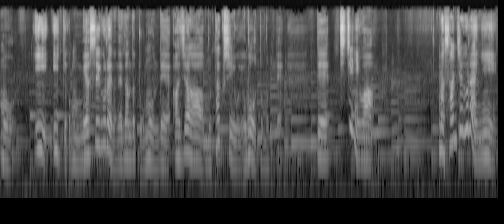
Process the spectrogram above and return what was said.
もういいいいっていうかもう安いぐらいの値段だと思うんであじゃあもうタクシーを呼ぼうと思って。で父には、まあ、3時ぐらいに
